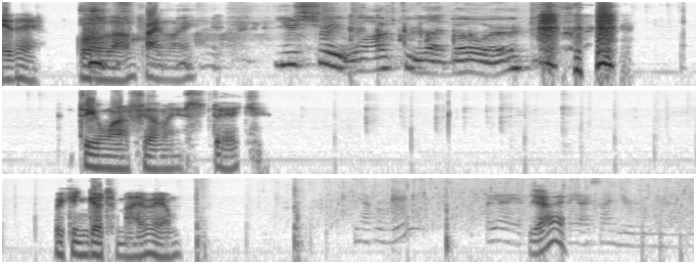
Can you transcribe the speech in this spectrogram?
Hey there. Whoa, alone, finally. You straight walked through that door. Do you want to feel my stick? We can go to my room. You have a room? Oh yeah, yeah. Yeah. Oh, yeah, I signed your room. already.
